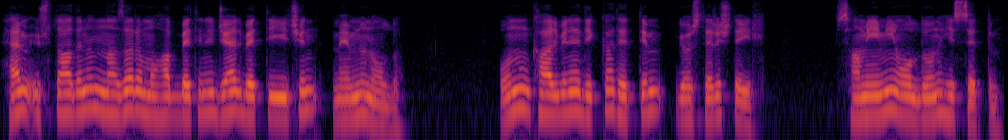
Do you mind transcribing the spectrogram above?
Hem üstadının nazarı muhabbetini celbettiği için memnun oldu. Onun kalbine dikkat ettim, gösteriş değil. Samimi olduğunu hissettim.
